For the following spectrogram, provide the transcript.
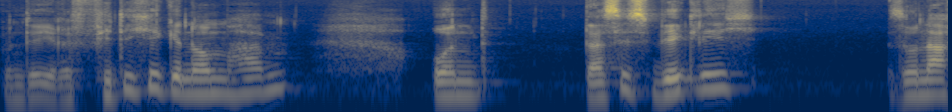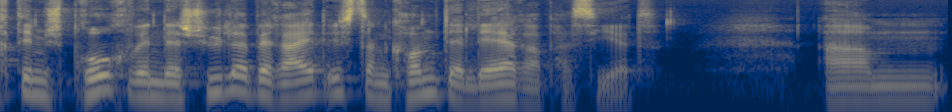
unter ihre Fittiche genommen haben. Und das ist wirklich so nach dem Spruch, wenn der Schüler bereit ist, dann kommt der Lehrer passiert. Ähm,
